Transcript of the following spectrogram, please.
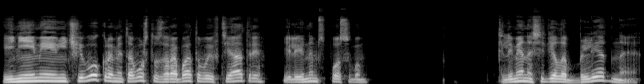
и не имею ничего, кроме того, что зарабатываю в театре или иным способом. Клемена сидела бледная,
